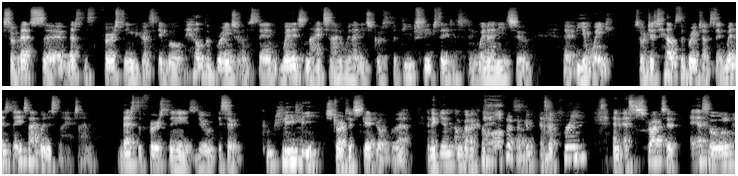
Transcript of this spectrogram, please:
So that's uh, that's the first thing because it will help the brain to understand when it's nighttime, when I need to go to the deep sleep stages, and when I need to uh, be awake. So it just helps the brain to understand when it's daytime, when it's nighttime. That's the first thing I need to do. Is a completely structured schedule for that. And again, I'm gonna come off as a, freak and as a structured asshole.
